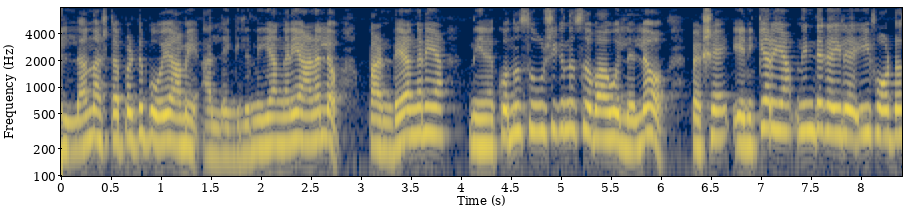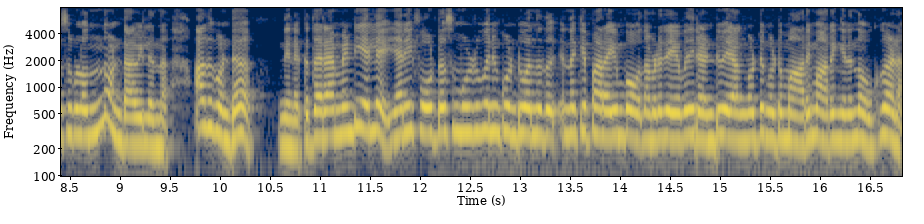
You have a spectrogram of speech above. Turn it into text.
എല്ലാം നഷ്ടപ്പെട്ടു പോയാമേ അല്ലെങ്കിൽ നീ അങ്ങനെയാണല്ലോ. പണ്ടേ അങ്ങനെയാ. നിനക്കൊന്നും സൂക്ഷിക്കുന്ന സ്വഭാവമില്ലല്ലോ. പക്ഷേ എനിക്കറിയാം നിന്റെ കയ്യിൽ ഈ ഫോട്ടോസുകളൊന്നും ഉണ്ടാവില്ലെന്ന്. അതുകൊണ്ട് നിനക്ക് തരാൻ വേണ്ടിയല്ലേ ഞാൻ ഈ ഫോട്ടോസ് മുഴുവനും കൊണ്ടുവന്നത് എന്നൊക്കെ പറയുമ്പോൾ നമ്മുടെ രേവതി രണ്ടുപേരും അങ്ങോട്ടും ഇങ്ങോട്ടും മാറി മാറി ഇങ്ങനെ നോക്കുകയാണ്.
